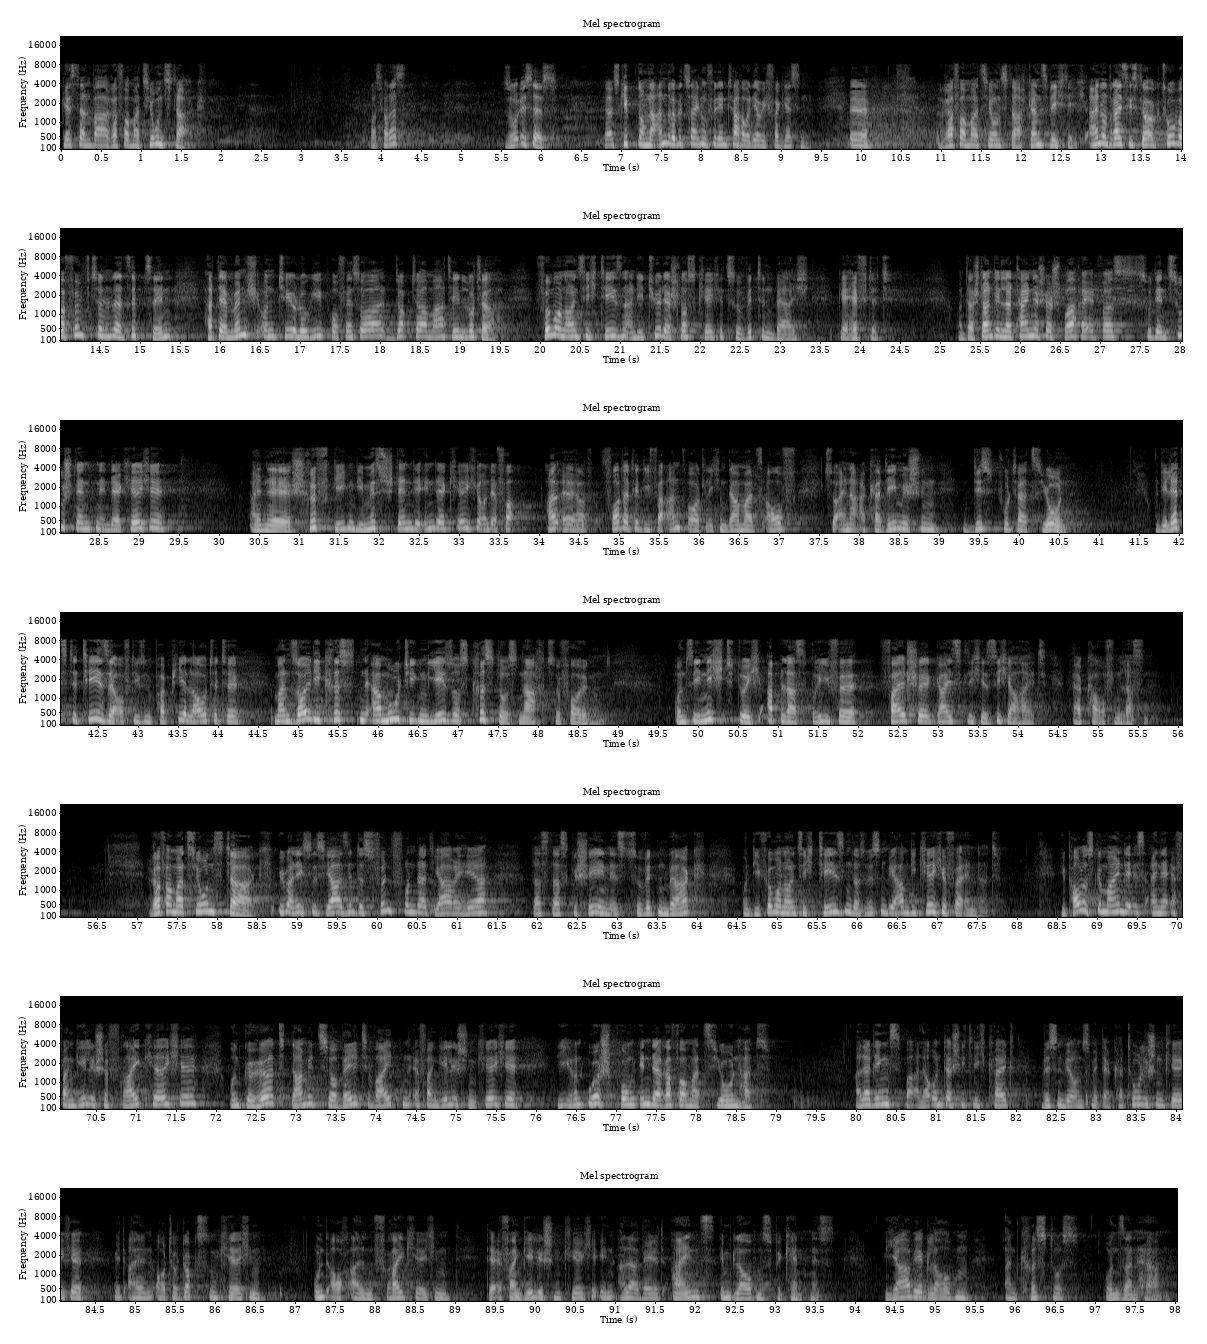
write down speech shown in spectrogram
Gestern war Reformationstag. Was war das? So ist es. Ja, es gibt noch eine andere Bezeichnung für den Tag, aber die habe ich vergessen. Äh, Reformationstag, ganz wichtig. 31. Oktober 1517 hat der Mönch und Theologieprofessor Dr. Martin Luther 95 Thesen an die Tür der Schlosskirche zu Wittenberg geheftet. Und da stand in lateinischer Sprache etwas zu den Zuständen in der Kirche, eine Schrift gegen die Missstände in der Kirche und er forderte die Verantwortlichen damals auf zu einer akademischen Disputation. Und die letzte These auf diesem Papier lautete, man soll die Christen ermutigen, Jesus Christus nachzufolgen und sie nicht durch Ablassbriefe falsche geistliche Sicherheit erkaufen lassen. Reformationstag. Übernächstes Jahr sind es 500 Jahre her, dass das geschehen ist zu Wittenberg. Und die 95 Thesen, das wissen wir, haben die Kirche verändert. Die Paulusgemeinde ist eine evangelische Freikirche und gehört damit zur weltweiten evangelischen Kirche, die ihren Ursprung in der Reformation hat. Allerdings, bei aller Unterschiedlichkeit, wissen wir uns mit der katholischen Kirche, mit allen orthodoxen Kirchen und auch allen Freikirchen der evangelischen Kirche in aller Welt eins im Glaubensbekenntnis. Ja, wir glauben an Christus, unseren Herrn.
